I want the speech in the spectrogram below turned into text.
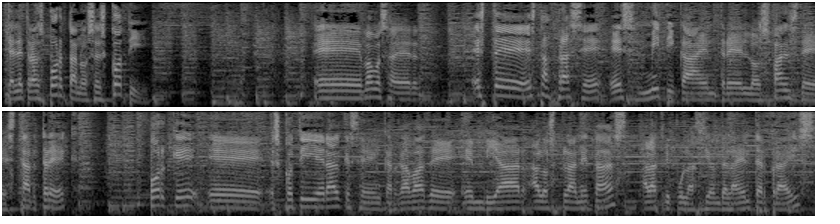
Teletransportanos, Scotty. Eh, vamos a ver. Este, esta frase es mítica entre los fans de Star Trek porque eh, Scotty era el que se encargaba de enviar a los planetas a la tripulación de la Enterprise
